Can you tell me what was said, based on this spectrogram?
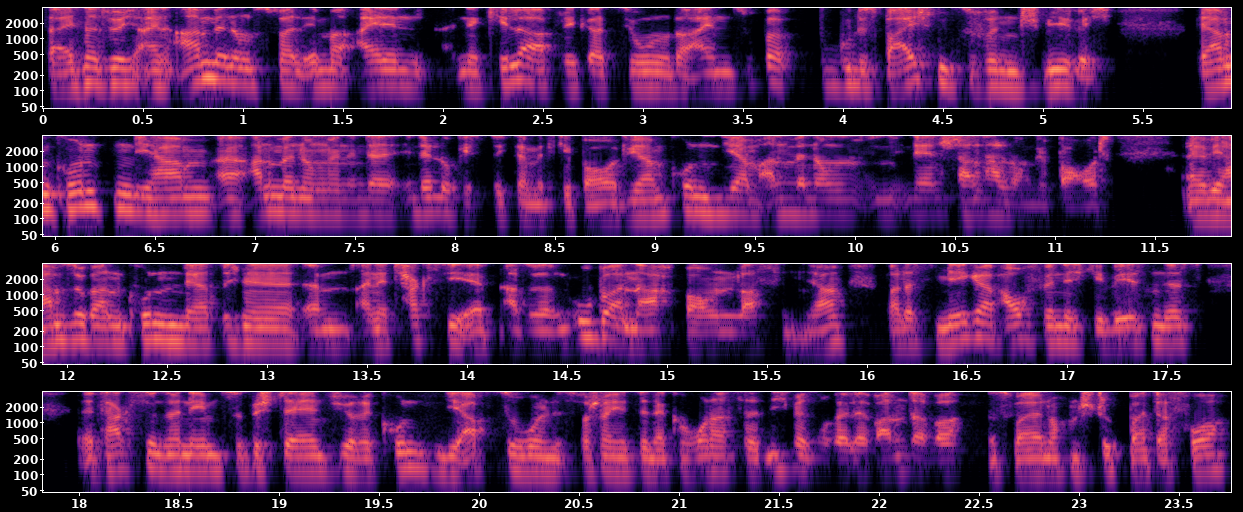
Da ist natürlich ein Anwendungsfall immer eine Killer-Applikation oder ein super gutes Beispiel zu finden schwierig. Wir haben Kunden, die haben äh, Anwendungen in der, in der Logistik damit gebaut. Wir haben Kunden, die haben Anwendungen in, in der Instandhaltung gebaut. Äh, wir haben sogar einen Kunden, der hat sich eine, ähm, eine Taxi-App, also ein Uber nachbauen lassen, ja, weil das mega aufwendig gewesen ist, äh, Taxiunternehmen zu bestellen für ihre Kunden, die abzuholen. Das ist wahrscheinlich jetzt in der Corona-Zeit nicht mehr so relevant, aber das war ja noch ein Stück weit davor.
